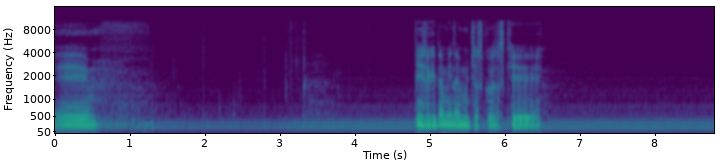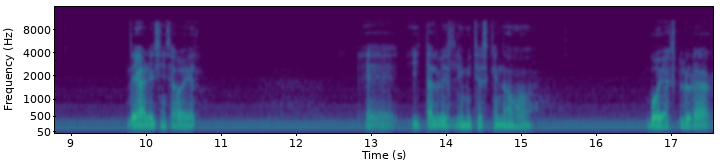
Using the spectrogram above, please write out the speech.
Eh, pienso que también hay muchas cosas que dejaré sin saber tal vez límites que no voy a explorar.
